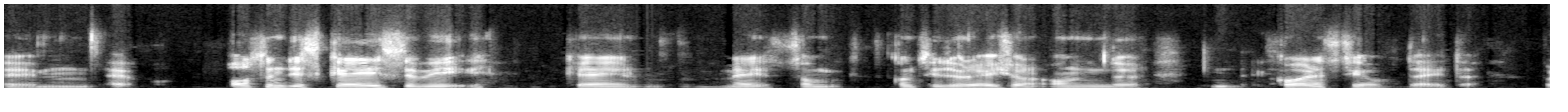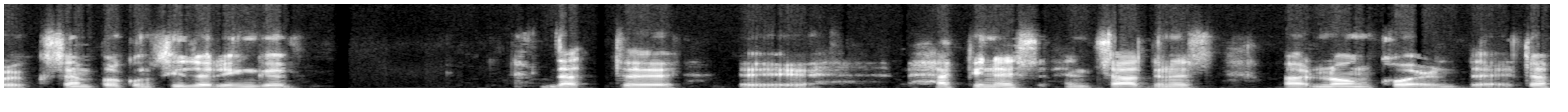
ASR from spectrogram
Um, also in this case, we can make some consideration on the coherency of data. For example, considering that uh, uh, happiness and sadness are non-coherent data,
